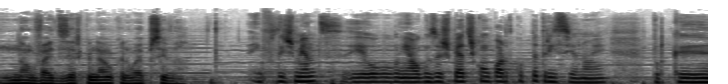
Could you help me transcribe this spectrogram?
não vai dizer que não, que não é possível. Infelizmente, eu em alguns aspectos concordo com a Patrícia, não é? Porque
